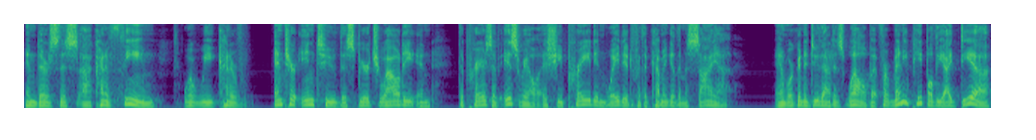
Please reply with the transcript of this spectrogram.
And there's this uh, kind of theme where we kind of enter into the spirituality and the prayers of Israel as she prayed and waited for the coming of the Messiah. And we're going to do that as well. But for many people, the idea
